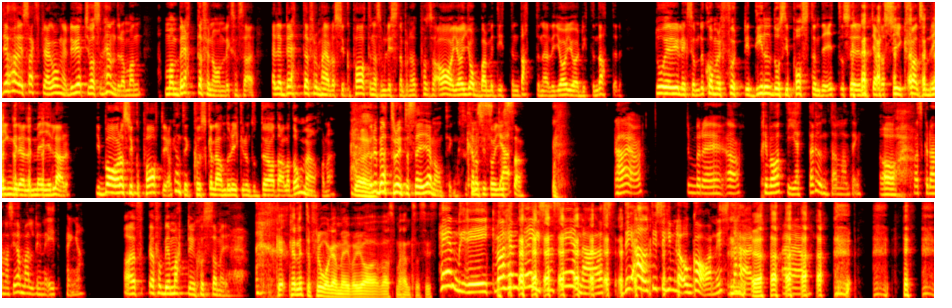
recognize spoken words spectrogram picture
det har jag sagt flera gånger. Du vet ju vad som händer om man, om man berättar för någon, liksom så här, eller berättar för de här jävla psykopaterna som lyssnar på något, på så här, ah, jag jobbar med ditten datten eller jag gör ditten datten. Då är det ju liksom, då kommer det 40 dildos i posten dit och så är det ett jävla psykfall som ringer eller mejlar. Det är bara psykopater. Jag kan inte kuska land och rike runt och döda alla de människorna. Då är det bättre att inte säga någonting, så kan de sitta och gissa. Ja, ja. Du borde, ja, privatjätta runt eller någonting. Ja, Vad ska du annars göra med alla dina IT-pengar? ja, jag jag får be Martin skjutsa mig. Kan, kan ni inte fråga mig vad, jag, vad som har hänt sen sist? Henrik, vad har hänt dig sen senast? Det är alltid så himla organiskt det här. Eh,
